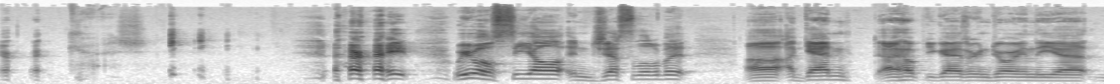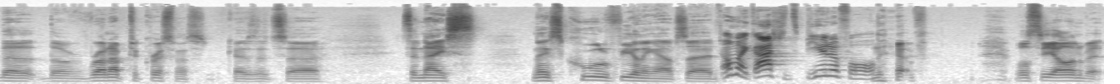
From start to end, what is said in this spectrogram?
give. Gosh. All right, we will see y'all in just a little bit. Uh, again, I hope you guys are enjoying the uh, the the run up to Christmas because it's uh it's a nice nice cool feeling outside. Oh my gosh, it's beautiful. Yep. We'll see y'all in a bit.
